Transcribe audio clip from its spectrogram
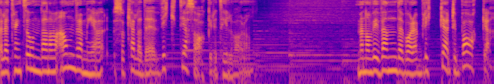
eller trängts undan av andra mer så kallade viktiga saker i tillvaron. Men om vi vänder våra blickar tillbaka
